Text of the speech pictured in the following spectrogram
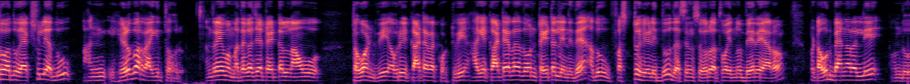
ಸೊ ಅದು ಆ್ಯಕ್ಚುಲಿ ಅದು ಹಂಗೆ ಹೇಳಬಾರ್ದಾಗಿತ್ತು ಅವರು. ಅಂದರೆ ಇವಾಗ ಮದಗಜ ಟೈಟಲ್ ನಾವು ತೊಗೊಂಡ್ವಿ, ಅವರಿಗೆ ಕಾಟ್ಯಾರ ಕೊಟ್ವಿ. ಹಾಗೆ ಕಾಟ್ಯಾರದ ಒಂದು ಟೈಟಲ್ ಏನಿದೆ, ಅದು ಫಸ್ಟು ಹೇಳಿದ್ದು ದರ್ಶನ್ ಸೋರು ಅಥವಾ ಇನ್ನೂ ಬೇರೆ ಯಾರೋ. ಬಟ್ ಅವ್ರ ಬ್ಯಾನರಲ್ಲಿ ಒಂದು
